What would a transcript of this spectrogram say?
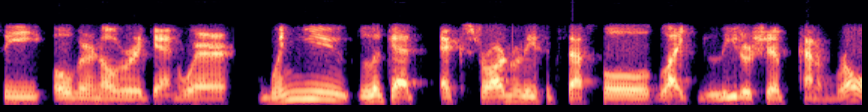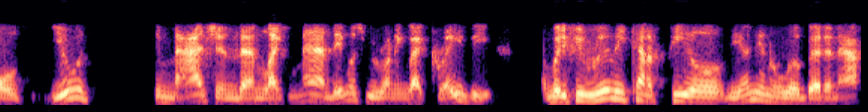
see over and over again where when you look at extraordinarily successful like leadership kind of roles, you would imagine them like, man, they must be running like crazy. But if you really kind of peel the onion a little bit and ask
